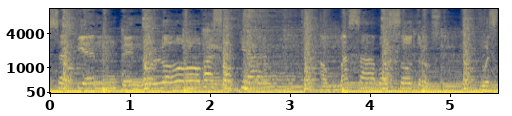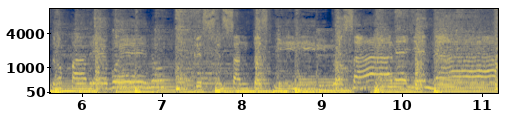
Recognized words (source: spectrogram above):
Serpiente no lo va a saciar, aún más a vosotros, vuestro Padre bueno, de su Santo Espíritu os ha de llenar.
